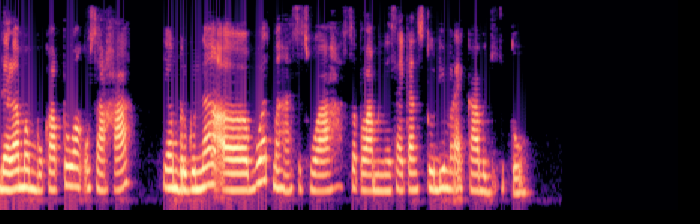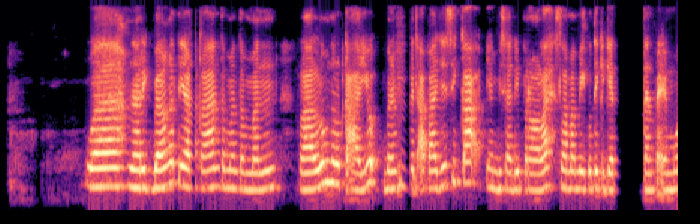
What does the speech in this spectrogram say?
dalam membuka peluang usaha yang berguna uh, buat mahasiswa setelah menyelesaikan studi mereka begitu. Wah, menarik banget ya kan teman-teman. Lalu menurut Kak Ayu, benefit apa aja sih Kak yang bisa diperoleh selama mengikuti kegiatan PMW?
